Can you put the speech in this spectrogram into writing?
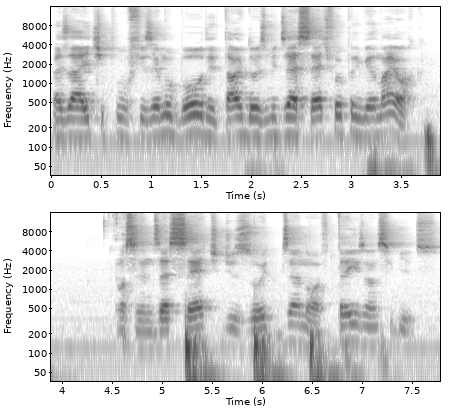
Mas aí, tipo, fizemos o Boulder e tal. Em 2017 foi o primeiro Maiorca. Nós fizemos 17, 18, 19. Três anos seguidos.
